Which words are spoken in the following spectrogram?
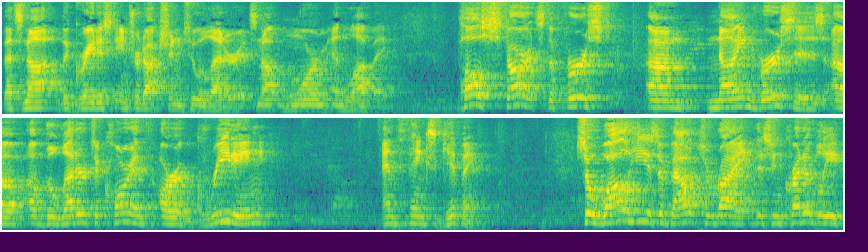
That's not the greatest introduction to a letter. It's not warm and loving. Paul starts the first um, nine verses of, of the letter to Corinth are a greeting and thanksgiving. So while he is about to write this incredibly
